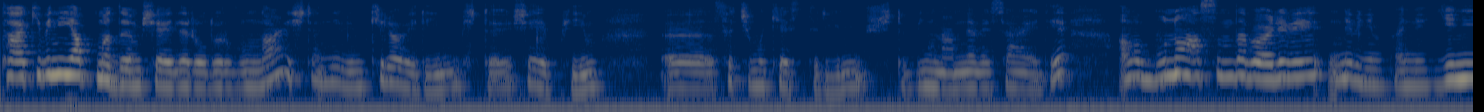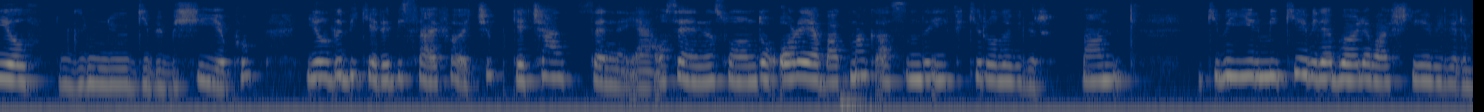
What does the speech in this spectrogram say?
takibini yapmadığım şeyler olur bunlar. İşte ne bileyim kilo vereyim, işte şey yapayım, e, saçımı kestireyim, işte bilmem ne vesaire diye. Ama bunu aslında böyle bir ne bileyim hani yeni yıl günlüğü gibi bir şey yapıp yılda bir kere bir sayfa açıp geçen sene yani o senenin sonunda oraya bakmak aslında iyi fikir olabilir. Ben 2022'ye bile böyle başlayabilirim.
